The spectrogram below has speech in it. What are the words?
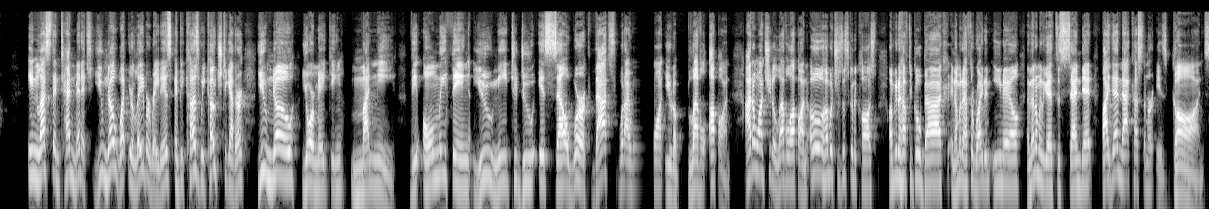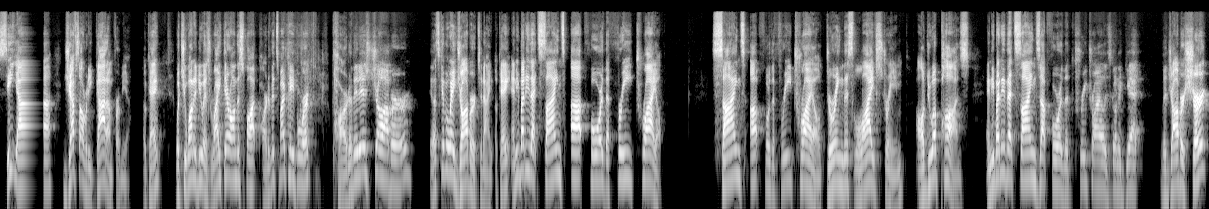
In less than 10 minutes, you know what your labor rate is. And because we coach together, you know you're making money. The only thing you need to do is sell work. That's what I want you to level up on. I don't want you to level up on, oh, how much is this going to cost? I'm going to have to go back and I'm going to have to write an email and then I'm going to get to send it. By then, that customer is gone. See ya. Jeff's already got them from you. Okay. What you want to do is right there on the spot. Part of it's my paperwork, part of it is Jobber. Let's give away Jobber tonight. Okay. Anybody that signs up for the free trial, signs up for the free trial during this live stream, I'll do a pause Anybody that signs up for the free trial is going to get the jobber shirt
